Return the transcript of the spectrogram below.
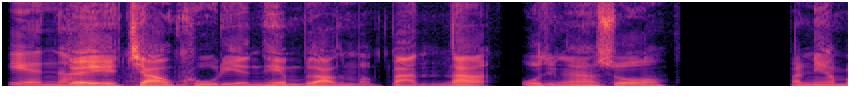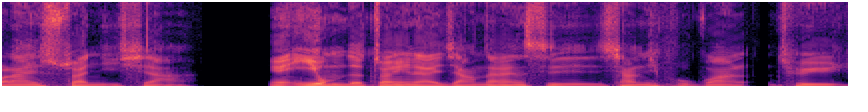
天呐！对，叫苦连天，不知道怎么办。那我就跟他说，那你要不要来算一下？因为以我们的专业来讲，当然是象棋卜卦去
